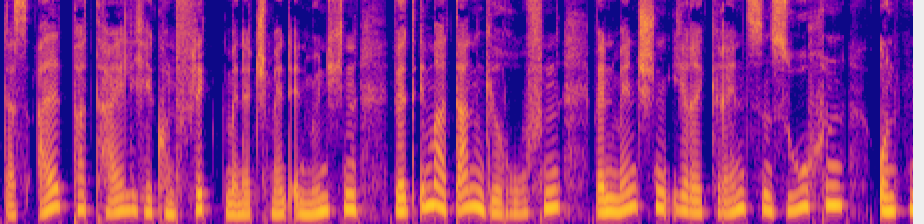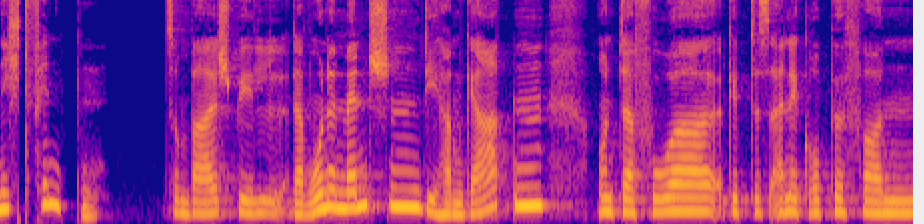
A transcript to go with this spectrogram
das allparteiliche Konfliktmanagement in München wird immer dann gerufen, wenn Menschen ihre Grenzen suchen und nicht finden. Zum Beispiel, da wohnen Menschen, die haben Gärten und davor gibt es eine Gruppe von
